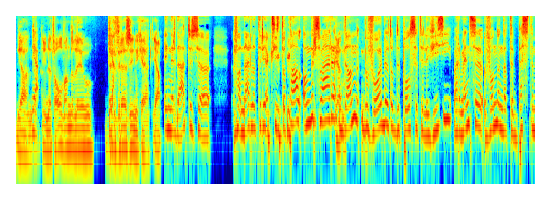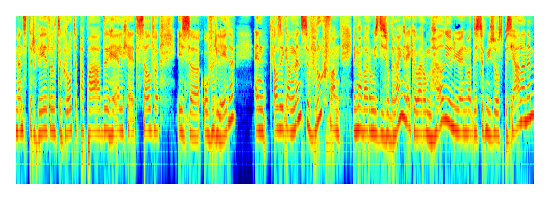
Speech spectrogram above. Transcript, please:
ja, Ja. in het hol van de leeuw der Ja. vrijzinnigheid. Ja. Inderdaad, dus eh, vandaar dat de reacties totaal anders waren Ja. dan bijvoorbeeld op de Poolse televisie, waar mensen vonden dat de beste mens ter wereld, de grote papa, de heiligheid zelf, is eh, overleden. En als ik aan mensen vroeg van, ja, maar waarom is die zo belangrijk en waarom huil je nu en wat is er nu zo speciaal aan hem?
